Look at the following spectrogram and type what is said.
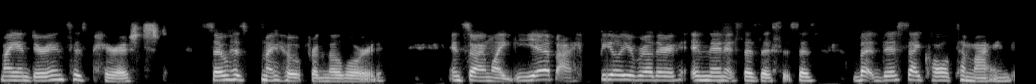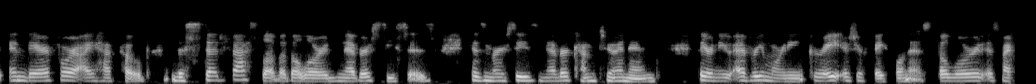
my endurance has perished. So has my hope from the Lord. And so I'm like, yep, I feel your brother. And then it says this it says, but this I call to mind, and therefore I have hope. The steadfast love of the Lord never ceases, his mercies never come to an end. They are new every morning. Great is your faithfulness. The Lord is my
